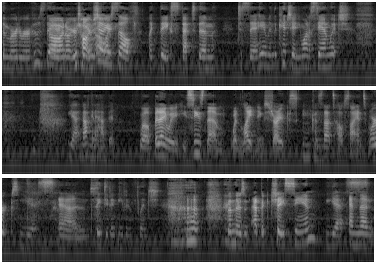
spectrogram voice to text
the murderer, "Who's there?" Oh, I know what you're You talking know, about, Show like- yourself. Like they expect them to say, "Hey, I'm in the kitchen. You want a sandwich?" Yeah, not gonna happen. Well, but anyway, he sees them when lightning strikes because Mhm. that's how science works. Yes, And they didn't even flinch. then there's an epic chase scene, Yes, and then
